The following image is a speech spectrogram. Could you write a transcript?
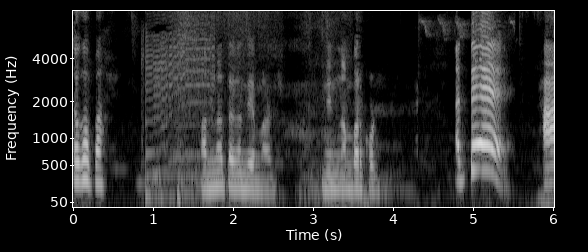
ತಗೋಪ. ಅನ್ನ ತಗಂದೇ ಮಾಡು. ನಿನ್ ನಂಬರ್ ಕೊಡು. ಅತ್ತೆ! ಹಾ?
